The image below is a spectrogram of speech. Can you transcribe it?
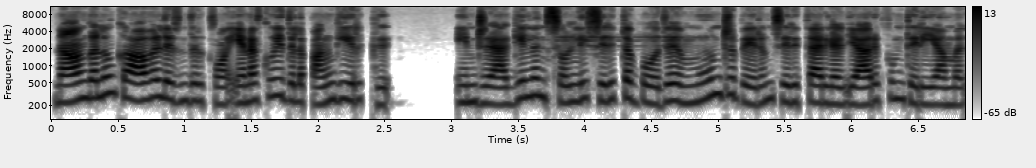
நாங்களும் காவல் இருந்திருக்கோம். எனக்கும் இதுல பங்கு இருக்கு. என்று அகிலன் சொல்லி சிரித்தபோது மூன்று பேரும் சிரித்தார்கள் யாருக்கும் தெரியாமல்.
